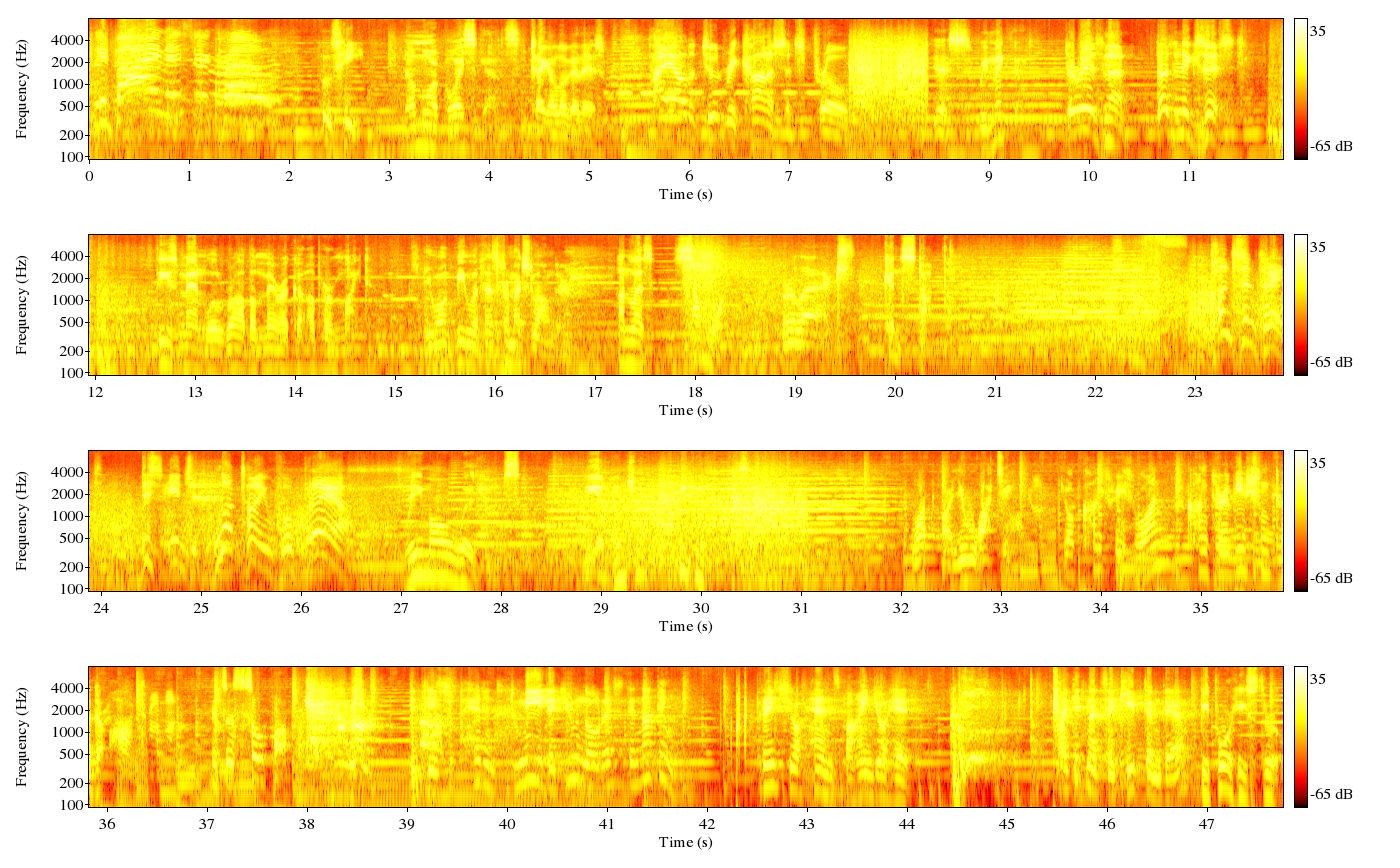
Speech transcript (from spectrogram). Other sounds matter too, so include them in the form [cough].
Goodbye, Mr. Crow. Who's he? No more Boy Scouts. Take a look at this. High altitude reconnaissance probe. Yes, we make that. There is none. Doesn't exist. These men will rob America of her might He won't be with us for much longer. unless someone Relax. can stop them. Concentrate. This is not time for prayer. Remo Williams. The adventure begins. What are you watching? Your country's one contribution to the art. It's a soap opera. It is apparent to me that you know less than nothing. Place your hands behind your head. I did not say keep them there. Before he's through,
